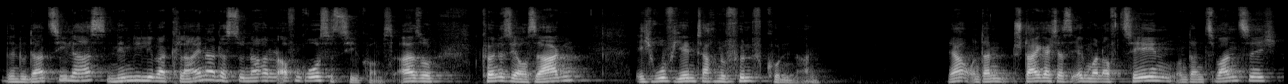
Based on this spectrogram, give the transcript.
wenn du da Ziele hast, nimm die lieber kleiner, dass du nachher dann auf ein großes Ziel kommst. Also könntest du ja auch sagen, ich rufe jeden Tag nur fünf Kunden an. Ja, und dann steigere ich das irgendwann auf 10 und dann 20.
